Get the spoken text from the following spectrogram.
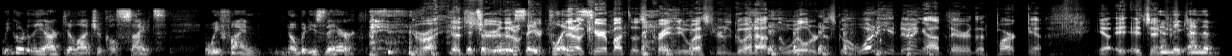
We go to the archaeological sites. We find nobody's there. Right. That's It's a true. they don't safe care. place. They don't care about those crazy Westerners going out in the wilderness, going, "What are you doing out there at the park?" Yeah, yeah. It, it's and interesting. the, and the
